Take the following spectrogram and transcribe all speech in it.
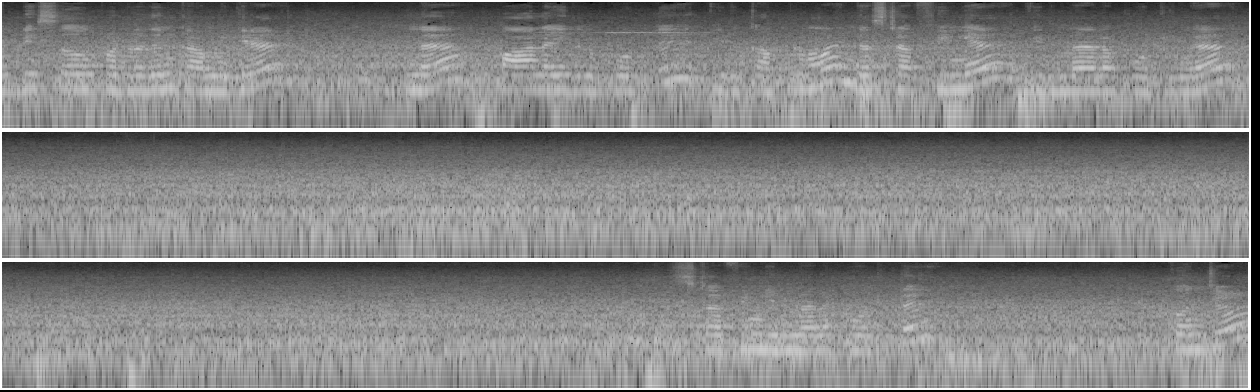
எப்படி சர்வ் பண்ணுறதுன்னு காமிக்கிறேன். இந்த பாலை இதில் போட்டு இதுக்கப்புறமா இந்த ஸ்டஃபிங்கை இது மேலே போட்டுருங்க. ஸ்டஃபிங் இது மேலே போட்டு கொஞ்சம்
